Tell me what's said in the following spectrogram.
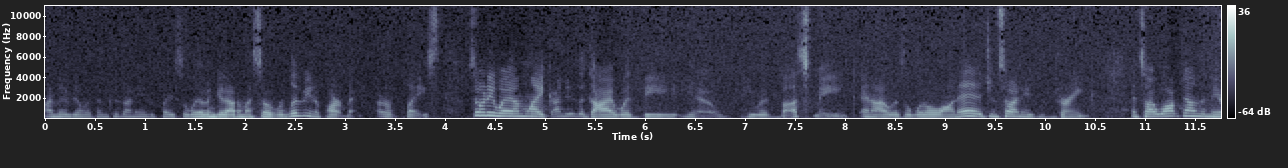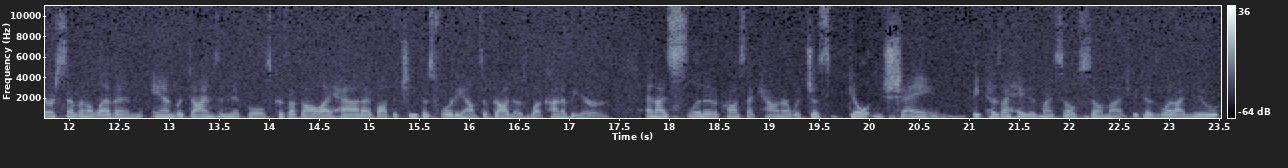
I moved in with him because I needed a place to live and get out of my sober living apartment or place. So anyway, I'm like, I knew the guy would be, you know, he would bust me, and I was a little on edge, and so I needed to drink. And so I walked down the nearest 7-Eleven, and with dimes and nickels, because that's all I had, I bought the cheapest 40 ounce of God knows what kind of beer and I slid it across that counter with just guilt and shame because I hated myself so much because what I knew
